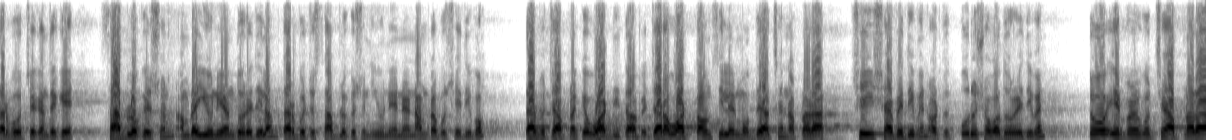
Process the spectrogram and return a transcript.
তারপর হচ্ছে এখান থেকে সাব লোকেশন আমরা ইউনিয়ন ধরে দিলাম, তারপর হচ্ছে সাব লোকেশন ইউনিয়নের নামটা বসিয়ে দিব, তারপর হচ্ছে আপনাকে ওয়ার্ড দিতে হবে, যারা ওয়ার্ড কাউন্সিলের মধ্যে আছেন আপনারা সেই হিসাবে দিবেন, অর্থাৎ পৌরসভা ধরে দিবেন, তো এরপর হচ্ছে আপনারা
